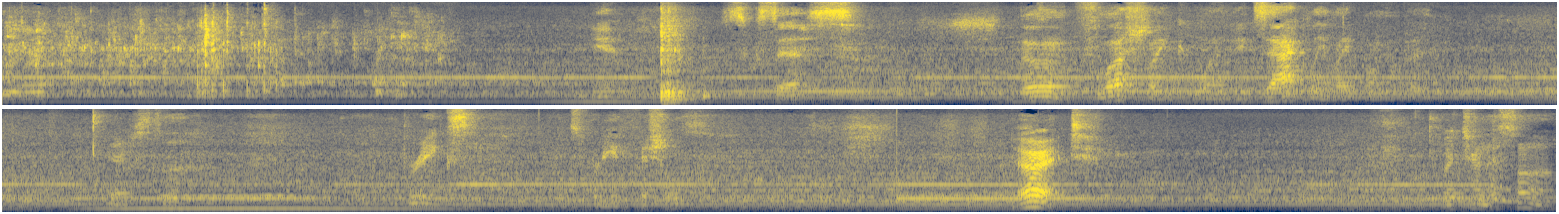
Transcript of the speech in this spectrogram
Yeah. Yeah. Success. Doesn't flush like one, exactly like one, but there's the brakes. Looks pretty official. Alright. If I turn this on.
